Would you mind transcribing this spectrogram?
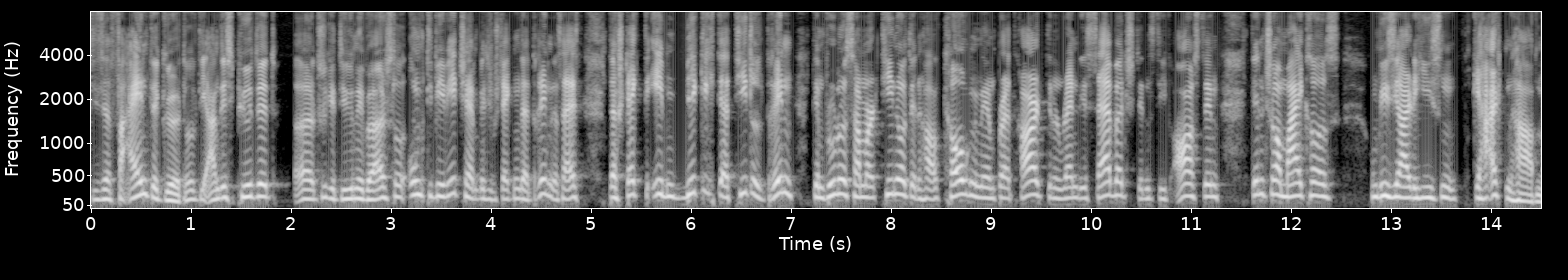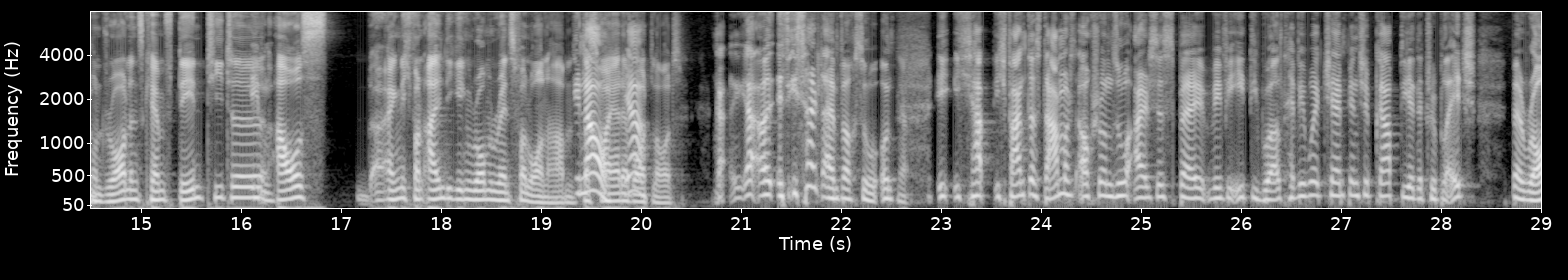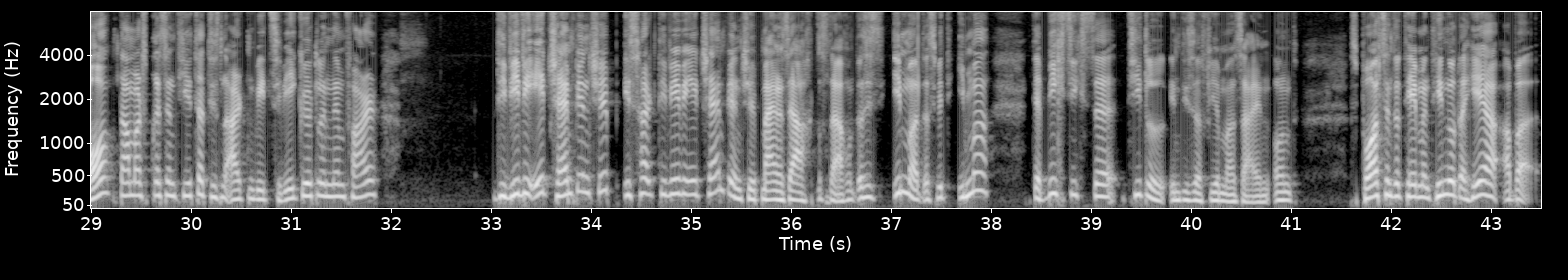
dieser vereinte Gürtel, die Undisputed, äh, die Universal und die WWE Championship stecken da drin. Das heißt, da steckt eben wirklich der Titel drin, den Bruno Sammartino, den Hulk Hogan, den Bret Hart, den Randy Savage, den Steve Austin, den Shawn Michaels und wie sie alle hießen, gehalten haben. Und Rollins kämpft den Titel eben. aus, eigentlich von allen, die gegen Roman Reigns verloren haben. Genau, das war ja der ja. Wortlaut. Ja, es ist halt einfach so. Und ja. ich, ich, hab, ich fand das damals auch schon so, als es bei WWE die World Heavyweight Championship gab, die ja der Triple H bei Raw damals präsentiert hat, diesen alten WCW-Gürtel in dem Fall. Die WWE Championship ist halt die WWE Championship meines Erachtens nach. Und das ist immer, das wird immer der wichtigste Titel in dieser Firma sein. Und Sports Entertainment hin oder her, aber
